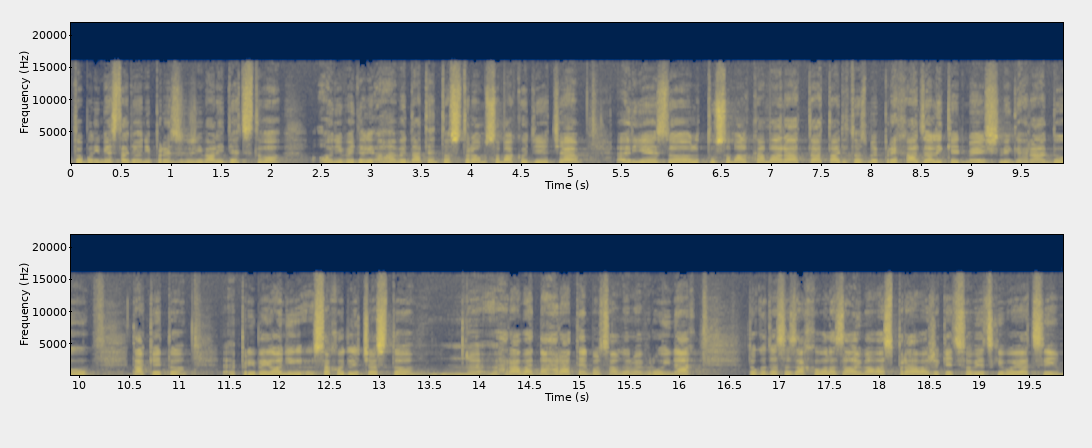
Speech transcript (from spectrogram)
to boli miesta, kde oni prežívali detstvo. Oni vedeli, aha, veď na tento strom som ako dieťa liezol, tu som mal kamaráta, tady to sme prechádzali, keď sme išli k hradu, takéto príbehy. Oni sa chodili často mm, hrávať na hrad, ten bol samozrejme v ruinách. Dokonca sa zachovala zaujímavá správa, že keď sovietskí vojaci eh,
